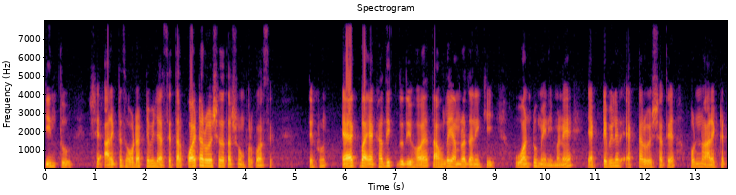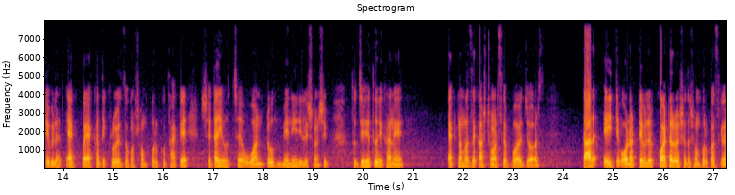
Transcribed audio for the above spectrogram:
কিন্তু সে আরেকটা যে অর্ডার টেবিলে আছে, তার কয়টা রোয়ের সাথে তার সম্পর্ক আছে? দেখুন, এক বা একাধিক যদি হয়, তাহলেই আমরা জানি কি? ওয়ান টু মেনি মানে এক টেবিলের একটা রোয়ের সাথে অন্য আরেকটা টেবিলের এক বা একাধিক রোয়ের যখন সম্পর্ক থাকে, সেটাই হচ্ছে ওয়ান টু মেনি রিলেশনশিপ তো যেহেতু এখানে এক নম্বর যে কাস্টমার আছে বয় জর্জ তার এই অর্ডার টেবিলের কয়টা রোয়ের সাথে সম্পর্ক আছে কিনা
